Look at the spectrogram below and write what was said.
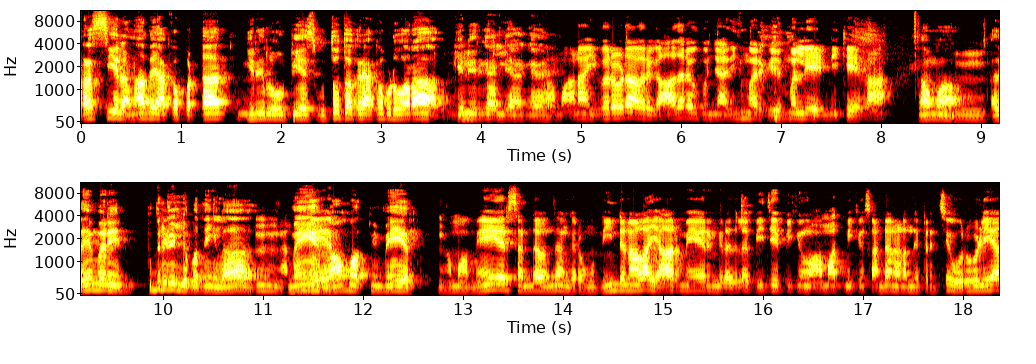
அரசியல் அனாதை ஆக்கப்பட்டார் இங்க இருக்கிற ஓபிஎஸ் உத்தவ் தாக்கரே ஆக்கப்படுவாரா? கேள்வி இருக்கா இல்லையாங்க ஆமா ஆனா இவரோட அவருக்கு ஆதரவு கொஞ்சம் அதிகமா இருக்கு. எம்எல்ஏ எண்ணிக்கை எல்லாம் ஆமா. அதே மாதிரி புதுடில்லியில பாத்தீங்களா? மேயர் ஆம் ஆத்மி மேயர். ஆமா மேயர் சண்டை வந்து அங்க ரொம்ப நீண்ட நாளா யார் மேயருங்கிறதுல பிஜேபிக்கும் ஆம் ஆத்மிக்கும் சண்டை நடந்துட்டு இருந்துச்சு. ஒரு வழியா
